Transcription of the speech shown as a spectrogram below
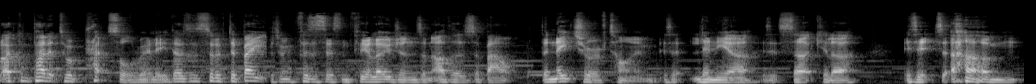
I compared it to a pretzel, really. There's a sort of debate between physicists and theologians and others about the nature of time. Is it linear? Is it circular? Is it um,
